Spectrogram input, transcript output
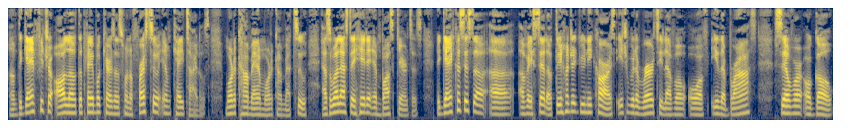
Um, the game featured all of the playable characters from the first two MK titles, Mortal Kombat and Mortal Kombat 2, as well as the hidden and boss characters. The game consists of, uh, of a set of 300 unique cards, each with a rarity level of either bronze, silver, or gold.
